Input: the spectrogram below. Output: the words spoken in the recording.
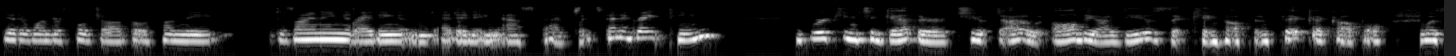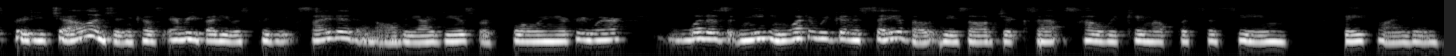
did a wonderful job both on the designing, writing, and editing aspect. It's been a great team working together to out all the ideas that came up and pick a couple was pretty challenging because everybody was pretty excited and all the ideas were flowing everywhere. What does it mean? What are we going to say about these objects? That's how we came up with the theme wayfinding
